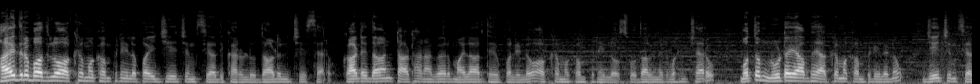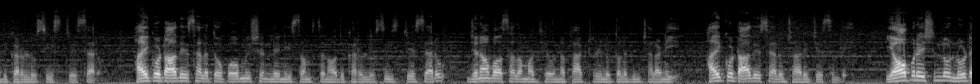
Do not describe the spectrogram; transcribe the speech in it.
హైదరాబాద్లో అక్రమ కంపెనీలపై జీహెచ్ఎంసీ అధికారులు దాడులు చేశారు. కాటేదాన్ టాటానగర్ మైలార్దేవ్పల్లిలో అక్రమ కంపెనీల్లో సోదాలు నిర్వహించారు. మొత్తం నూట యాభై అక్రమ కంపెనీలను జీహెచ్ఎంసీ అధికారులు సీజ్ చేశారు. హైకోర్టు ఆదేశాలతో పర్మిషన్ లేని సంస్థను అధికారులు సీజ్ చేశారు. జనావాసాల మధ్య ఉన్న ఫ్యాక్టరీలు తొలగించాలని హైకోర్టు ఆదేశాలు జారీ చేసింది. ఈ ఆపరేషన్లో నూట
